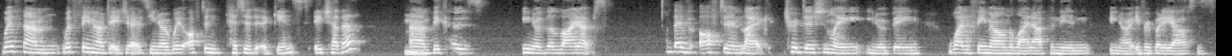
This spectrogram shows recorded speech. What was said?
With um with female DJs, you know, we're often pitted against each other Mm. um, because you know the lineups they've often like traditionally you know been one female in the lineup and then you know everybody else is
